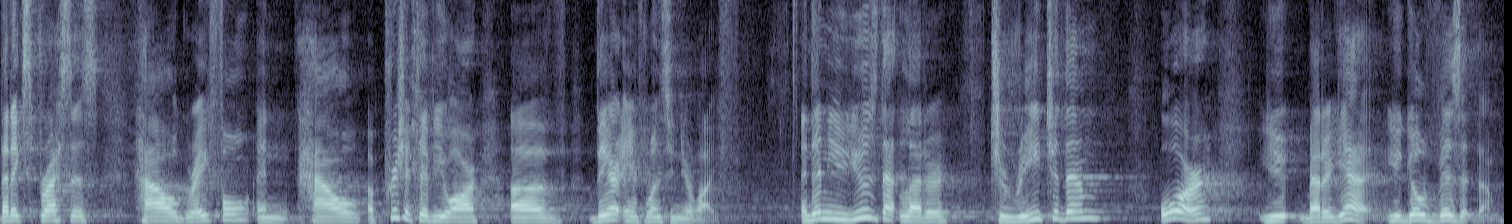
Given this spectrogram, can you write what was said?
that expresses how grateful and how appreciative you are of their influence in your life. And then you use that letter to read to them, or you, better yet, you go visit them.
